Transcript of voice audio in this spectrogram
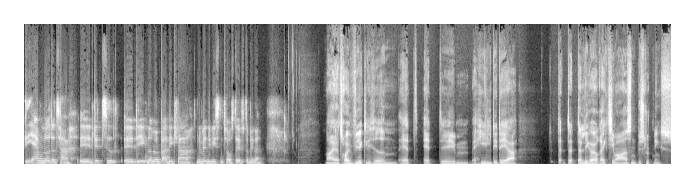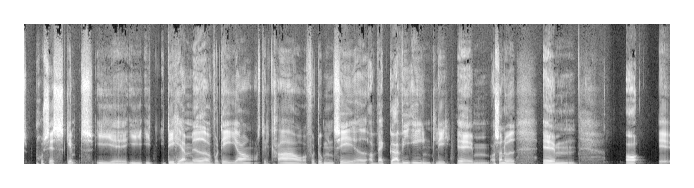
det er jo noget, der tager øh, lidt tid. Øh, det er ikke noget, man bare lige klarer nødvendigvis en torsdag eftermiddag. Nej, jeg tror i virkeligheden, at, at, øh, at hele det der, der, der, der ligger jo rigtig meget sådan beslutningsproces gemt i, øh, i, i, i det her med at vurdere og stille krav og få dokumenteret, og hvad gør vi egentlig, øh, og sådan noget. Øh, og øh,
